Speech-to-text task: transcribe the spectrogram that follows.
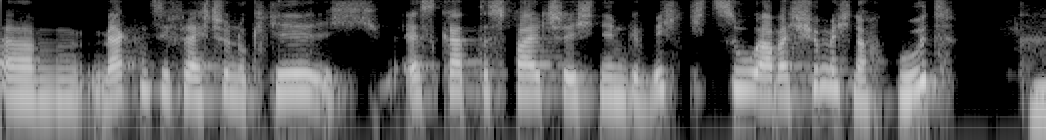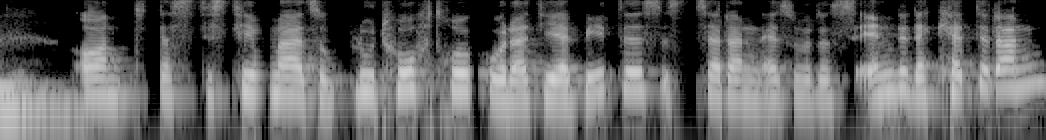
ähm, merken sie vielleicht schon, okay, ich esse gerade das Falsche, ich nehme Gewicht zu, aber ich fühle mich noch gut. Mhm. Und das, das Thema also Bluthochdruck oder Diabetes ist ja dann also das Ende der Kette dann,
